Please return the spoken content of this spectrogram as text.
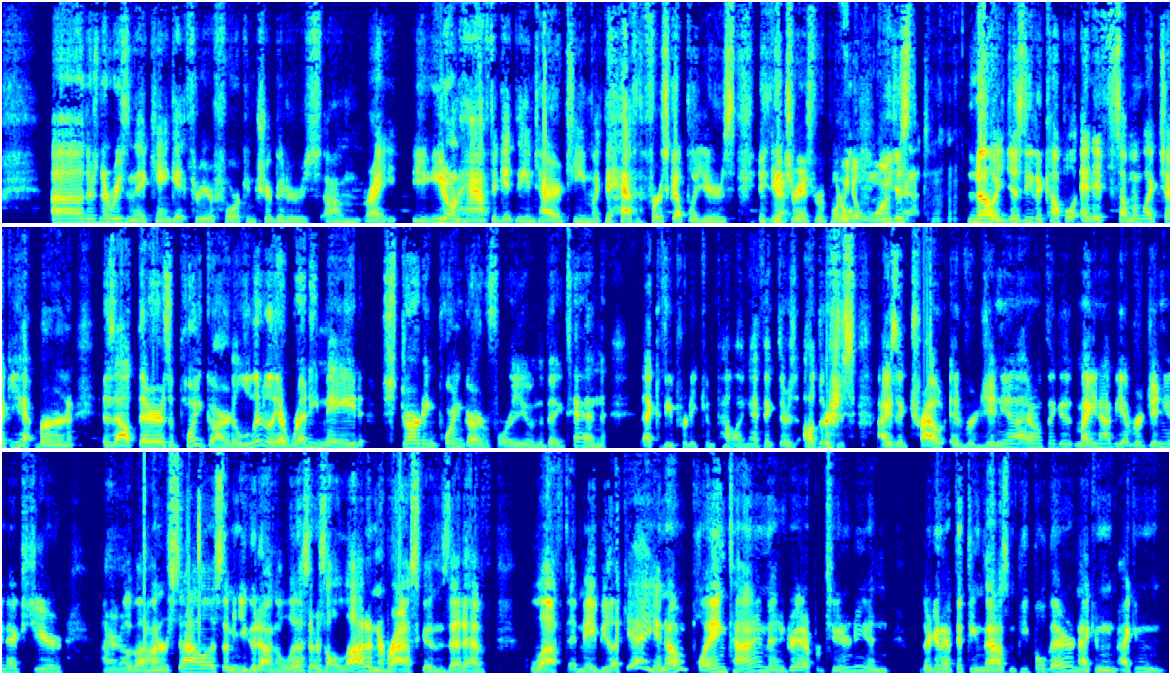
uh, there's no reason they can't get three or four contributors, um, right? You, you don't have to get the entire team like they have the first couple of years in Yeah. the transfer portal. We don't want you just, that. no, you just need a couple. And if someone like Chucky Hepburn is out there as a point guard, literally a ready-made starting point guard for you in the Big Ten, that could be pretty compelling. I think there's others. Isaac Traudt at Virginia. I don't think it might not be at Virginia next year. I don't know about Hunter Sallis. I mean, you go down the list. There's a lot of Nebraskans that have left that may be like, yeah, you know, playing time and a great opportunity, and they're gonna have fifteen thousand people there, and I can I can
